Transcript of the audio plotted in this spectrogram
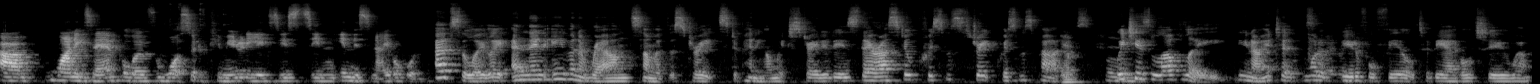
um, one example of what sort of community exists in in this neighbourhood. Absolutely. And then even around some of the streets, depending on which street it is, there are still Christmas street Christmas parties, which is lovely. You know, to what a beautiful feel to be able to um,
